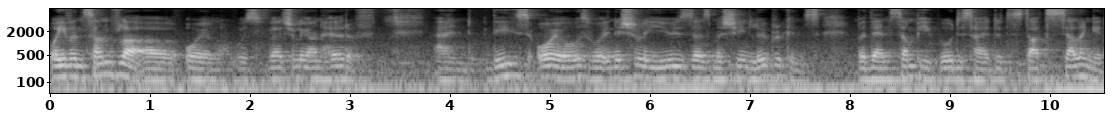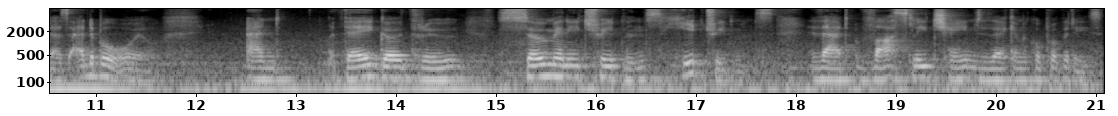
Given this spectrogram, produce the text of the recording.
or even sunflower oil was virtually unheard of. And these oils were initially used as machine lubricants, but then some people decided to start selling it as edible oil. And they go through so many treatments, heat treatments, that vastly change their chemical properties.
